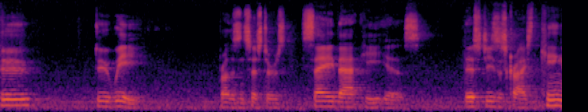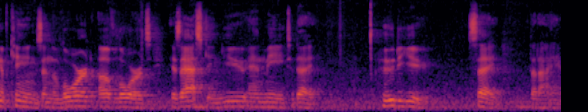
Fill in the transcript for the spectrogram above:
Who do we, brothers and sisters, say that he is? This Jesus Christ, the King of kings and the Lord of lords, is asking you and me today, Who do you say that I am?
